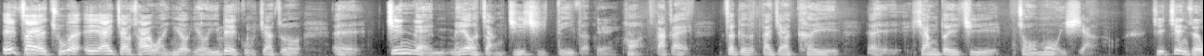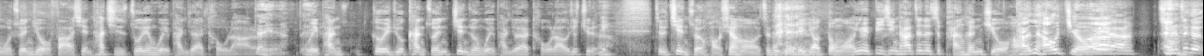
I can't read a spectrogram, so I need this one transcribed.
哎，在除了 AI 交叉完以后，有一类股叫做呃今年没有涨极其低的，对，哈，大概这个大家可以呃相对去琢磨一下。其实建准，我昨天就有发现，他其实昨天尾盘就在偷拉了。对，尾盘各位就看昨天建准尾盘就在偷拉，我就觉得，哎，这个建准好像哦，这个有点要动哦，因为毕竟它真的是盘很久哈，盘好久啊。对啊，从这个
